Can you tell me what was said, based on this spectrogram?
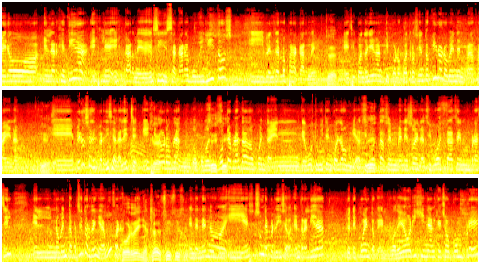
Pero en la Argentina es, es carne, es decir, sacar bubilitos y venderlos para carne. Claro. Es decir, cuando llegan tipo los 400 kilos lo venden para faena. Bien. Eh, pero se desperdicia la leche, que es el Claro. oro blanco. Como Sí, vos sí. te habrás dado cuenta en que vos estuviste en Colombia, si Sí. vos estás en Venezuela, si vos estás en Brasil, el 90% ordeña de búfala. Ordeñas, claro, sí, sí, sí. ¿Entendés? No, y eso es un desperdicio. En realidad, yo te cuento que el rodeo original que yo compré,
